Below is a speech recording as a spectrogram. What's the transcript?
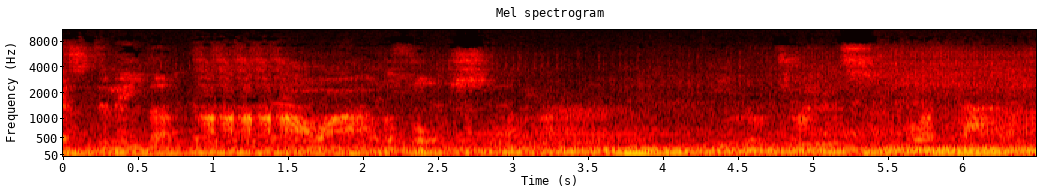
underestimate the power of the Force. He will join us or die.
